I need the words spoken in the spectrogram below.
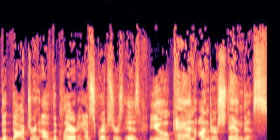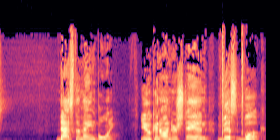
The doctrine of the clarity of scriptures is you can understand this. That's the main point. You can understand this book.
